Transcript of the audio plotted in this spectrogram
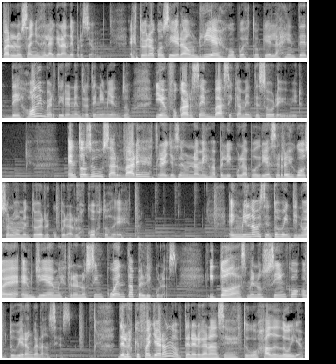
para los años de la Gran Depresión. Esto era considerado un riesgo puesto que la gente dejó de invertir en entretenimiento y enfocarse en básicamente sobrevivir. Entonces usar varias estrellas en una misma película podría ser riesgoso al momento de recuperar los costos de esta. En 1929, MGM estrenó 50 películas y todas menos 5 obtuvieron ganancias. De los que fallaron en obtener ganancias estuvo Hallelujah,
